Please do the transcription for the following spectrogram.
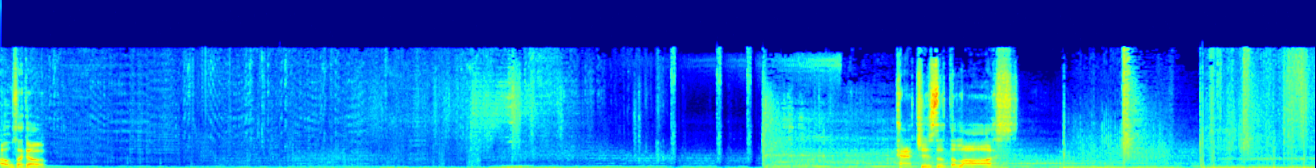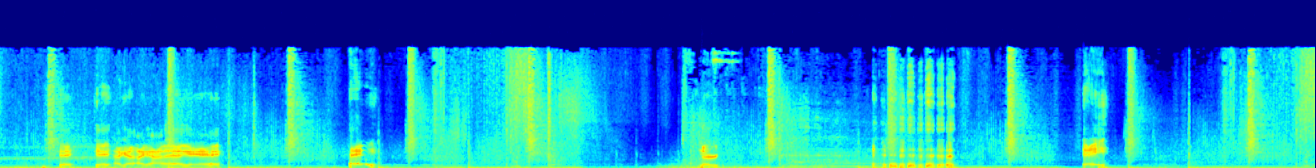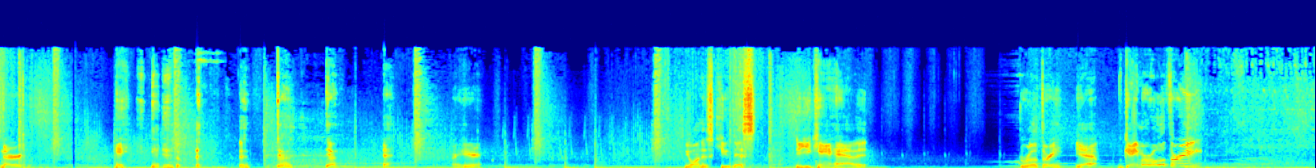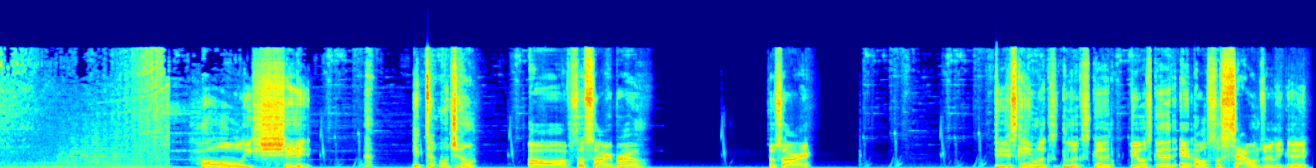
Oh, it's like a patches of the lost. Okay, okay, I got, I, I, I, I hey, nerd. hey, nerd. Hey, right here. You want this cuteness? You can't have it. Roll three? Yep. Gamer roll three. Holy shit. You double jump. Oh, I'm so sorry, bro. So sorry. Dude, this game looks looks good, feels good, and also sounds really good.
